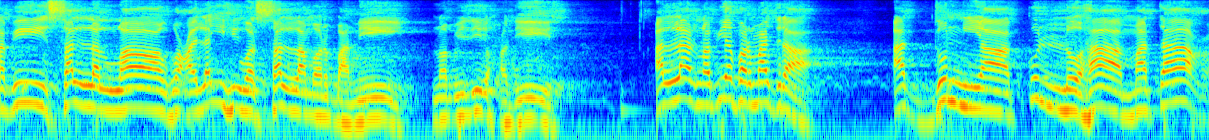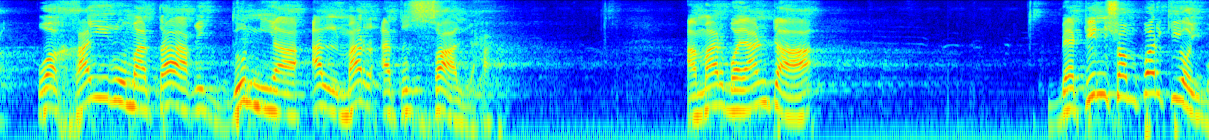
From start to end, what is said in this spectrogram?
নবী সাল্লাল্লাহু আলাইহি ওয়াসাল্লামর বাণী, নবীজির হাদিস। আল্লাহর নবিয়া ফরমাইজরা আর দুনিয়া কুল্লুহা মাতা ও খাইরু মাতা দুনিয়া আল মার আতুসালিহা আমার বয়ানটা বেটিন সম্পর্কীয় হইব।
